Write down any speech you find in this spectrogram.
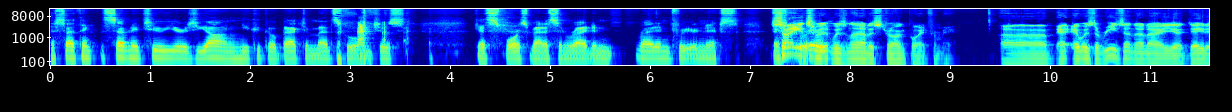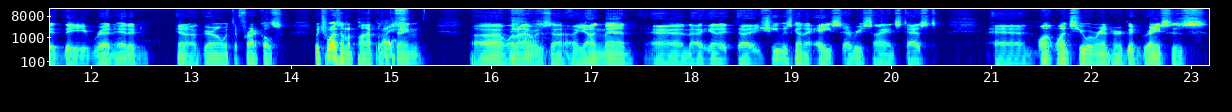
I think the 72 years young, you could go back to med school and just get sports medicine right in right in for your next. next Science was, was, not a strong point for me. Uh, it was the reason that I uh, dated the redheaded you know girl with the freckles, which wasn't a popular right. thing uh, when I was a young man, and uh, you know, uh, she was going to ace every science test. And once you were in her good graces,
